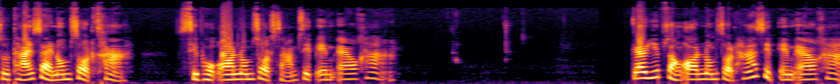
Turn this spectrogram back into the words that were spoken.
สุดท้ายใส่นมสดค่ะ 16 ออนนมสด 30 ml ค่ะ แก้ว 22 ออนนมสด 50 ml ค่ะ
